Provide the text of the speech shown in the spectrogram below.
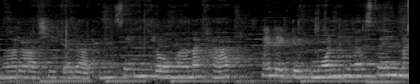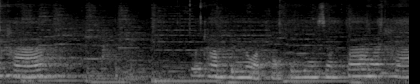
เมื่อเราฉีกกระดาษเป็นเส้นตรงแล้วนะคะ ให้เด็กๆม้วนทีละเส้นนะคะ เพื่อทำเป็นหนวดของคุณลุงซานต้านะคะ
